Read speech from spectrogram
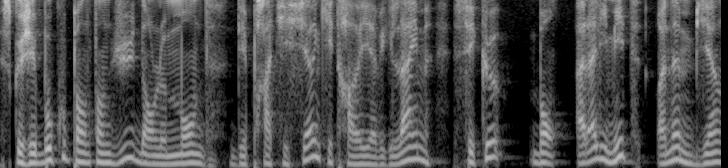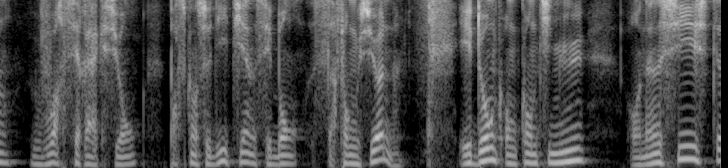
ce que j'ai beaucoup entendu dans le monde des praticiens qui travaillaient avec Lyme, c'est que Bon, à la limite, on aime bien voir ces réactions parce qu'on se dit, tiens, c'est bon, ça fonctionne. Et donc, on continue, on insiste,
